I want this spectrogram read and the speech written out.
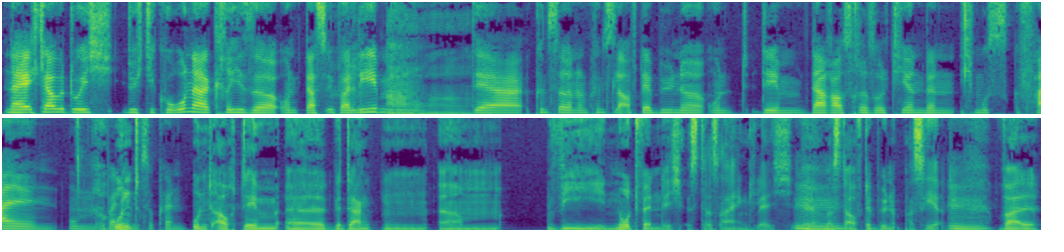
naja, ich glaube, durch, durch die Corona-Krise und das Überleben ah. der Künstlerinnen und Künstler auf der Bühne und dem daraus resultierenden, ich muss gefallen, um überleben Und- zu können. Und auch dem äh, Gedanken, ähm, wie notwendig ist das eigentlich, äh, Mhm. was da auf der Bühne passiert. Mhm. Weil,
